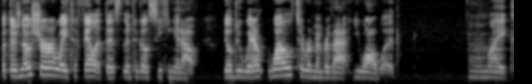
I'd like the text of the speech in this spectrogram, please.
but there's no surer way to fail at this than to go seeking it out. You'll do well, well to remember that. You all would. And I'm like,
